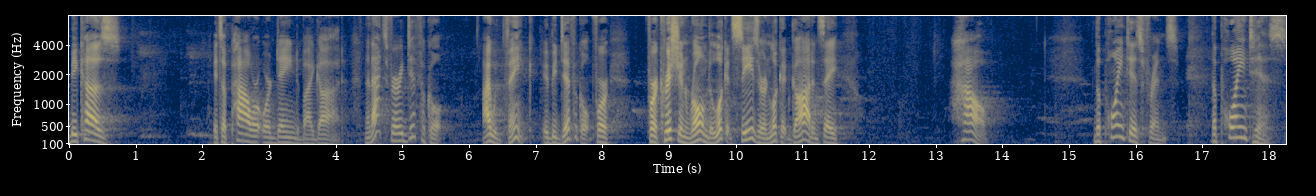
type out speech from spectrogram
because it's a power ordained by God. Now, that's very difficult I would think it'd be difficult for, for a Christian Rome to look at Caesar and look at God and say, How? The point is, friends, the point is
